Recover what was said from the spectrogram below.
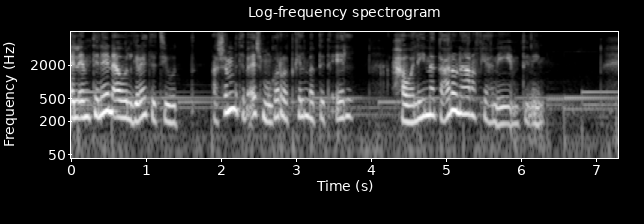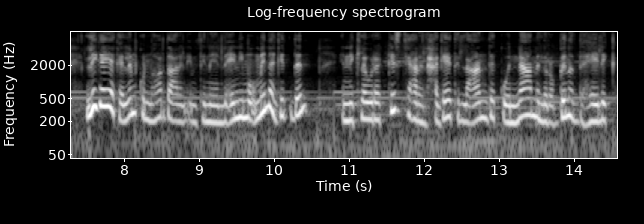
الامتنان أو الجراتيتيود عشان ما تبقاش مجرد كلمة بتتقال حوالينا تعالوا نعرف يعني إيه امتنان. ليه جاي أكلمكم النهارده عن الامتنان؟ لأني مؤمنة جدا إنك لو ركزتي عن الحاجات اللي عندك والنعم اللي ربنا اداهالك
